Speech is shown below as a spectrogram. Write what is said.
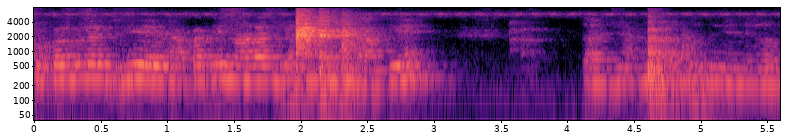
সকালবেলা ধুয়ে ঢাকা দিয়ে না রাখলে লাগে তার জন্য ধুয়ে নিলাম।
